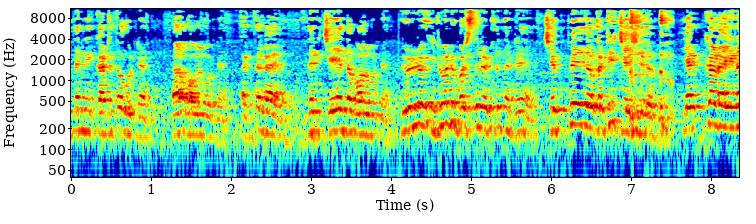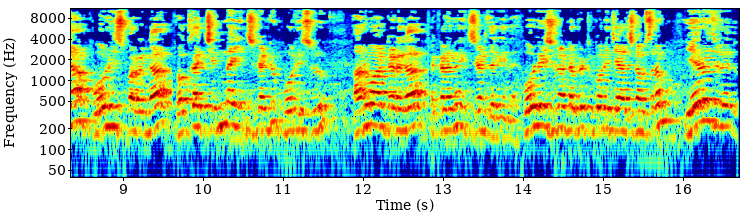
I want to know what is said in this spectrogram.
ఇతన్ని కట్టెతో కొట్టాడు తల పగలు కొట్టాడు రక్తగాయం ఇతనికి చేయంత పగలు ఇటువంటి ఇటువంటి పరిస్థితులు ఎట్లుందంటే చెప్పేది ఒకటి చేసేది ఒకటి. ఎక్కడైనా పోలీస్ పరంగా ఒక చిన్న ఇన్సిడెంట్ పోలీసులు అన్వాంటెడ్గా ఎక్కడైనా ఇన్సిడెంట్ జరిగింది. పోలీసులు అడ్డ పెట్టుకొని చేయాల్సిన అవసరం ఏ రోజు లేదు.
